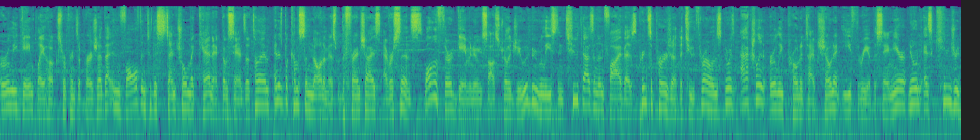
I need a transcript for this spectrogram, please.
early gameplay hooks for Prince of Persia that evolved into the central mechanic of Sands of Time and has become synonymous with the franchise ever since. While the third game in Ubisoft's trilogy would be released in 2005 as Prince of Persia The Two Thrones, there was actually an early prototype shown at E3 of the same year known as Kindred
